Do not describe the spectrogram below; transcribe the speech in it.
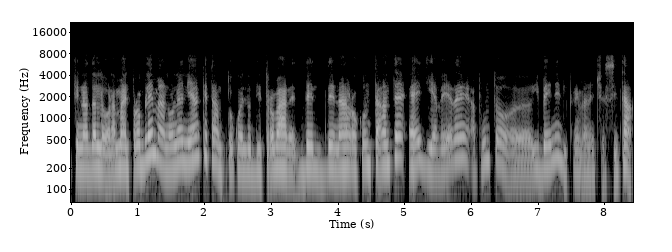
fino ad allora. Ma il problema non è neanche tanto quello di trovare del denaro contante, è di avere appunto eh, i beni di prima necessità.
